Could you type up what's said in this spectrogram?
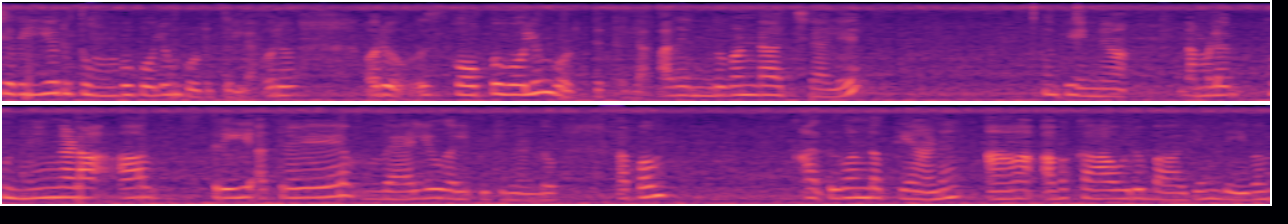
ചെറിയൊരു തുമ്പ് പോലും കൊടുത്തില്ല. ഒരു ഒരു സ്കോപ്പ് പോലും കൊടുത്തിട്ടില്ല. അതെന്തുകൊണ്ടാ വെച്ചാൽ പിന്നെ നമ്മൾ കുഞ്ഞുങ്ങളെ ആ സ്ത്രീ അത്രേ വാല്യൂ കൽപ്പിക്കുന്നുണ്ടോ അപ്പം അതുകൊണ്ടൊക്കെയാണ് ആ അവക്ക് ആ ഒരു ഭാഗ്യം ദൈവം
